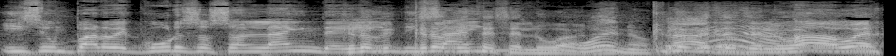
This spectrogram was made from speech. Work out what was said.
hice un par de cursos online de creo, que, game creo que design. este es el lugar. Bueno, ¿eh? Creo que este es el lugar Ah, donde, bueno,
